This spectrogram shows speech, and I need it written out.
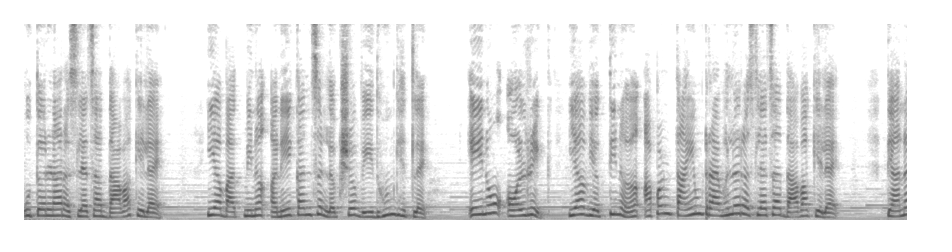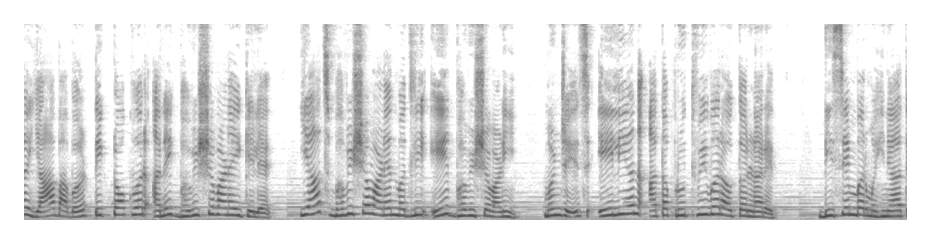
उतरणार असल्याचा दावा केलाय. या बातमीनं अनेकांचं लक्ष वेधून घेतलंय. एनो ऑलरिक या व्यक्तीनं आपण टाइम ट्रॅव्हलर असल्याचा दावा केलाय. त्यानं याबाबत टिकटॉकवर अनेक भविष्यवाण्याही केल्या आहेत याच भविष्यवाण्यांमधली एक भविष्यवाणी म्हणजेच एलियन आता पृथ्वीवर अवतरणार आहेत. डिसेंबर महिन्यात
